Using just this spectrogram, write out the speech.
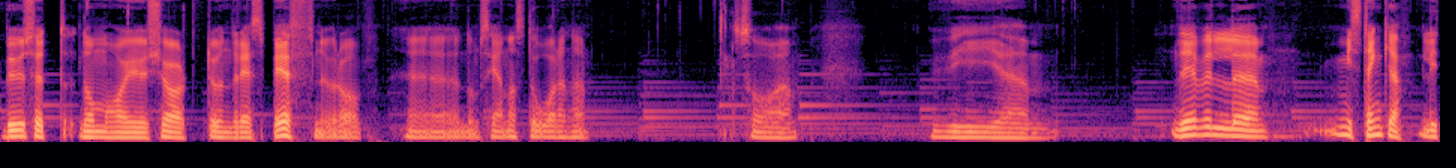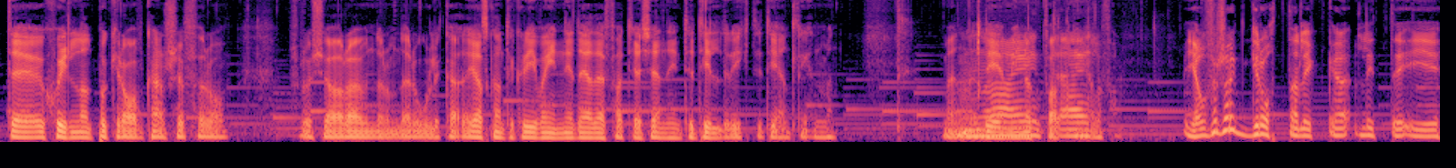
buset. De har ju kört under SPF nu då eh, de senaste åren här. Så eh, vi eh, det är väl eh, misstänker jag lite skillnad på krav kanske för att för att köra under de där olika. Jag ska inte kliva in i det därför att jag känner inte till det riktigt egentligen. Men, men det är Nej, min inte- uppfattning nej. i alla fall. Jag har försökt grotta lika, lite i,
